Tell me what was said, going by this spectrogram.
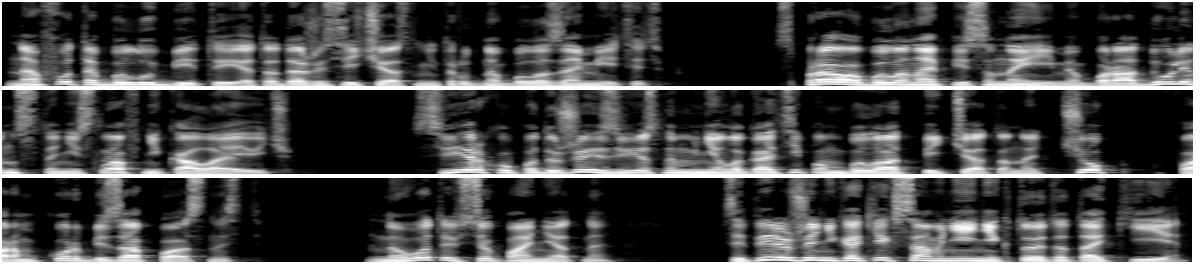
На фото был убитый, это даже сейчас нетрудно было заметить. Справа было написано имя Бородулин Станислав Николаевич. Сверху под уже известным мне логотипом было отпечатано ЧОП Фармкор Безопасность. Ну вот и все понятно. Теперь уже никаких сомнений, кто это такие.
